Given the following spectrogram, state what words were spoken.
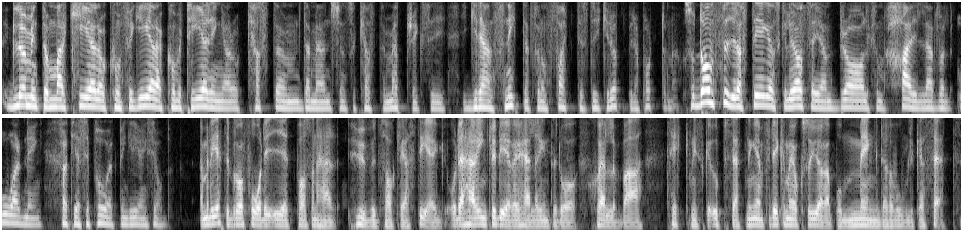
glöm inte att markera och konfigurera konverteringar och custom dimensions och custom metrics i, i gränssnittet så de faktiskt dyker upp i rapporterna. Så de fyra stegen skulle jag säga är en bra liksom, high level ordning för att ge sig på ett migreringsjobb. Ja, men det är jättebra att få det i ett par sådana här huvudsakliga steg. Och det här inkluderar ju heller inte då själva tekniska uppsättningen, för det kan man ju också göra på mängder av olika sätt.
